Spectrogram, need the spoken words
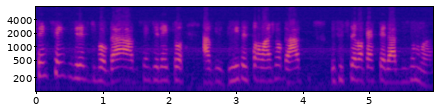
sem, sem direito de advogado, sem direito à visita, estão lá jogados no sistema carcerário desumano.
